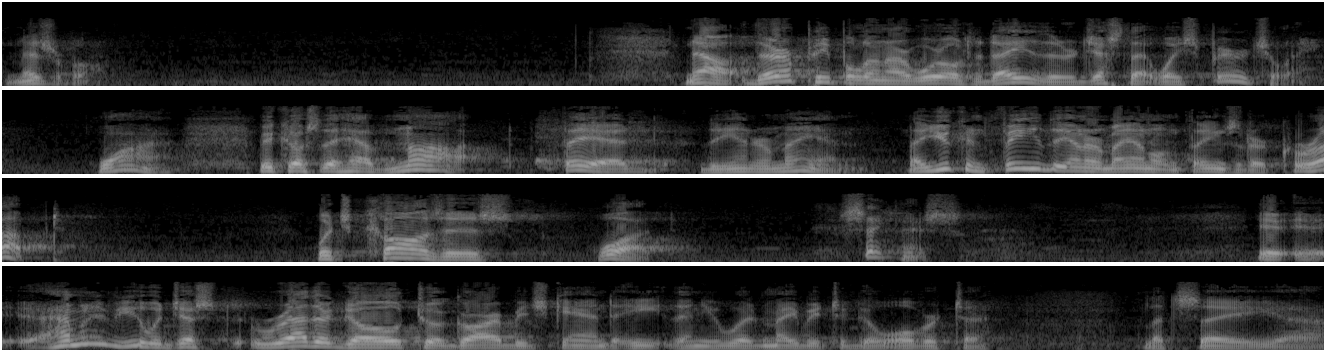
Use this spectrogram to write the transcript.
Miserable. Now, there are people in our world today that are just that way spiritually. Why? Because they have not fed the inner man. Now, you can feed the inner man on things that are corrupt, which causes what? Sickness. How many of you would just rather go to a garbage can to eat than you would maybe to go over to, let's say, uh,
